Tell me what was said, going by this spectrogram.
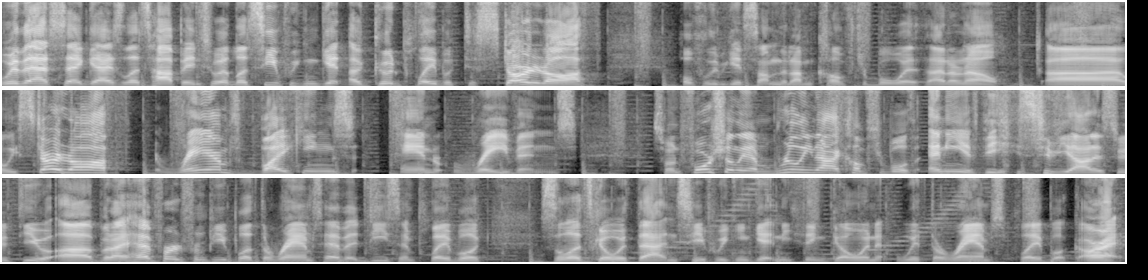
with that said, guys, let's hop into it. Let's see if we can get a good playbook to start it off Hopefully we get something that I'm comfortable with. I don't know. Uh, we started off Rams, Vikings, and Ravens. So unfortunately, I'm really not comfortable with any of these, to be honest with you. Uh, but I have heard from people that the Rams have a decent playbook. So let's go with that and see if we can get anything going with the Rams playbook. All right.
